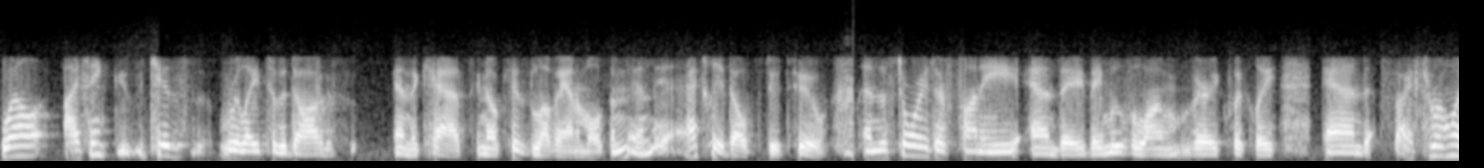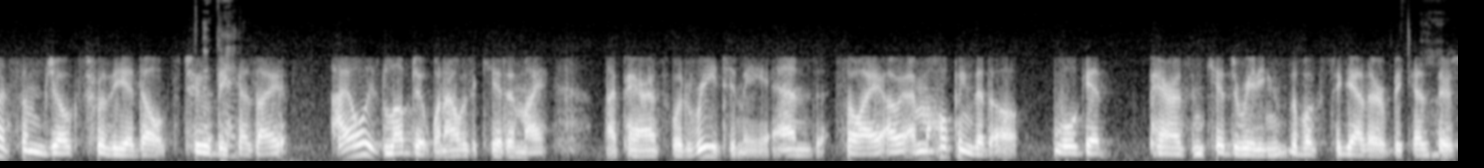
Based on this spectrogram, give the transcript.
Well, I think kids relate to the dogs and the cats. You know, kids love animals, and, and actually adults do too. And the stories are funny, and they, they move along very quickly. And I throw in some jokes for the adults too, because I I always loved it when I was a kid, and my my parents would read to me. And so I, I I'm hoping that uh, we'll get parents and kids reading the books together because there's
